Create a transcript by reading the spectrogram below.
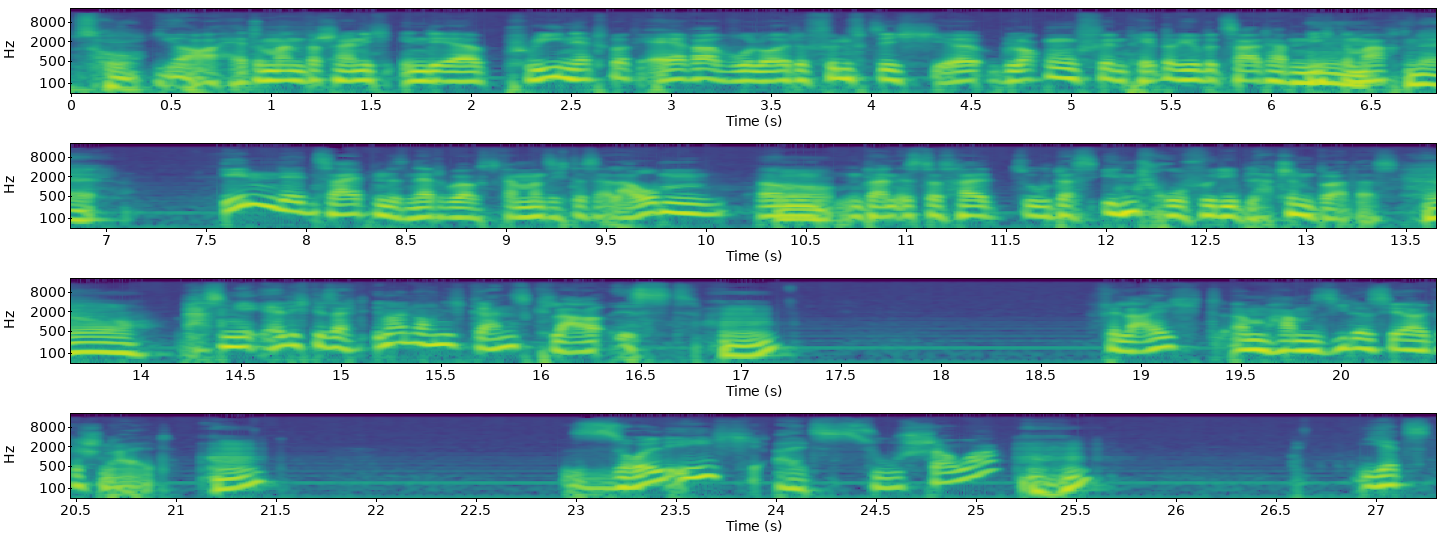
So. Ja, hätte man wahrscheinlich in der Pre-Network-Ära, wo Leute 50 äh, Glocken für ein Pay-Per-View bezahlt haben, nicht gemacht. Nee. In den Zeiten des Networks kann man sich das erlauben. Ähm, Ja. Und dann ist das halt so das Intro für die Bludgeon Brothers. Ja. Was mir ehrlich gesagt immer noch nicht ganz klar ist. Hm? Vielleicht ähm, haben Sie das ja geschnallt. Hm? Soll ich als Zuschauer Mhm. jetzt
